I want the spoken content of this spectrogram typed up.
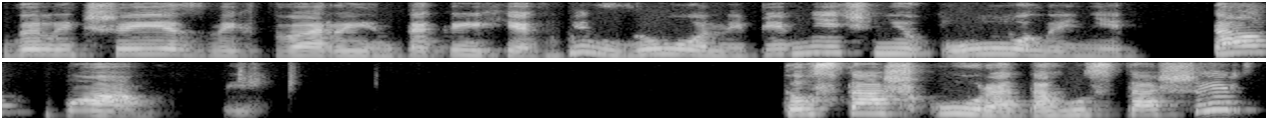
величезних тварин, таких як бізони, північні олені та мамонти. Товста шкура та густа шерсть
